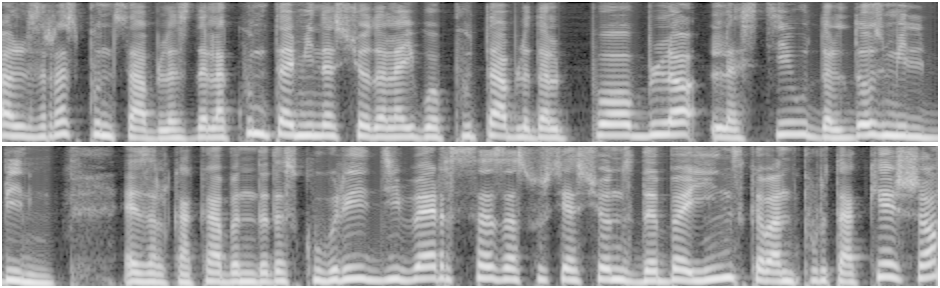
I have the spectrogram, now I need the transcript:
els responsables de la contaminació de l'aigua potable del poble l'estiu del 2020. És el que acaben de descobrir diverses associacions de veïns que van portar queixa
